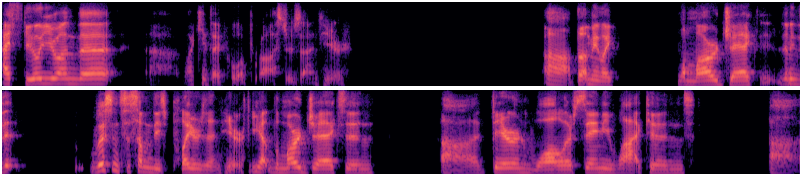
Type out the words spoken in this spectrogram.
I feel you on that. Uh, why can't I pull up rosters on here? Uh, but I mean, like Lamar Jackson. I mean, listen to some of these players in here. You got Lamar Jackson, uh, Darren Waller, Sammy Watkins, uh,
